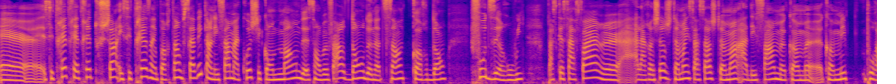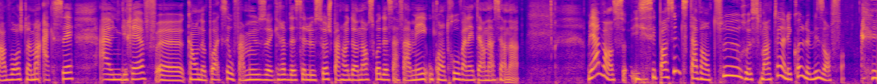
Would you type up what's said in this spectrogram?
Euh, c'est très, très, très touchant et c'est très important. Vous savez, quand les femmes accouchent et qu'on demande si on veut faire don de notre sang cordon, il faut dire oui parce que ça sert euh, à la recherche justement et ça sert justement à des femmes comme euh, comme pour avoir justement accès à une greffe euh, quand on n'a pas accès aux fameuses greffes de cellules souches par un donneur soit de sa famille ou qu'on trouve à l'international. Mais avant ça, il s'est passé une petite aventure ce matin à l'école de mes enfants. il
